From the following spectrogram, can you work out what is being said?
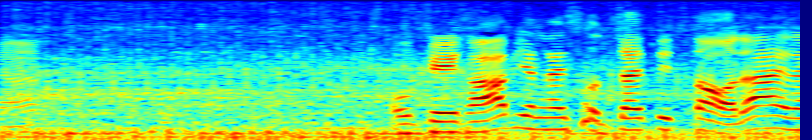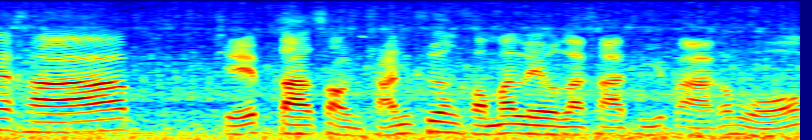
นะโอเคครับ ยังไงสนใจติดต่อได้นะครับ เชฟตาสองชั้นเครื่องคอมมาเร็วราคาทีปาครับผม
